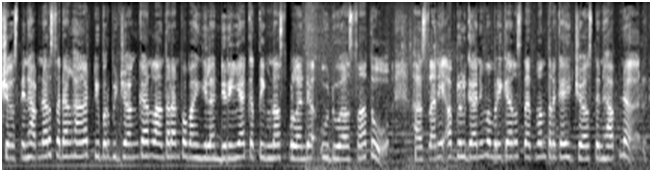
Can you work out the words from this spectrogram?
Justin Hapner sedang hangat diperbincangkan lantaran pemanggilan dirinya ke timnas Belanda U21. Hasani Abdul Ghani memberikan statement terkait Justin Hapner.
